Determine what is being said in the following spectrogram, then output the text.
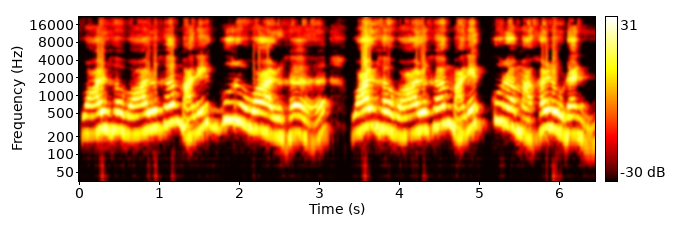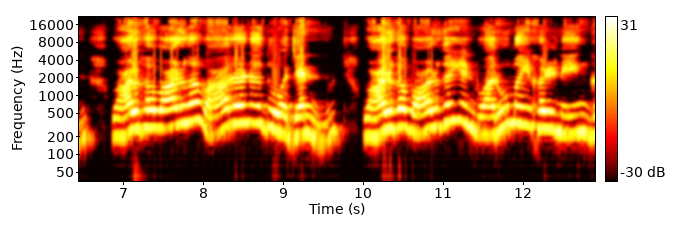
வாழ்க வாழ்க மலைக்குரு வாழ்க. வாழ்க வாழ்க மலைக்குற மகளுடன். வாழ்க வாழ்க வாரணதுவஜன். வாழ்க வாழ்க என் வறுமைகள் நீங்க.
